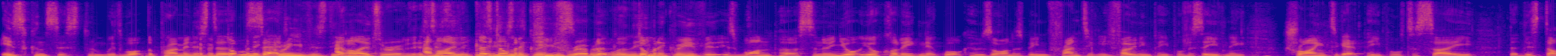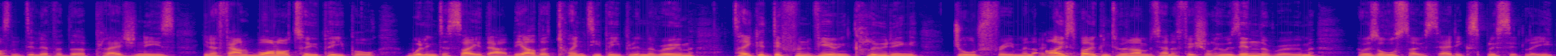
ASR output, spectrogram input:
is consistent with what the Prime Minister Dominic said. Grieve is the and arbiter I've- of this, and I've- No, the Dominic Grieve chief is rebel, look, Dominic Grieve is one person. I mean, your, your colleague Nick Watt, who was on, has been frantically phoning people this evening, trying to get people to say that this doesn't deliver the pledge, and he's you know found one or two people willing to say that. The other 20 people in the room take a different view, including George Freeman. I've spoken to a number 10 official who was in the room, who has also said explicitly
